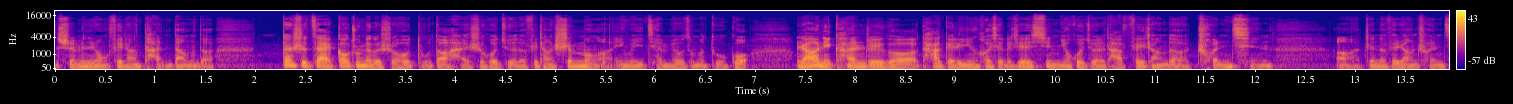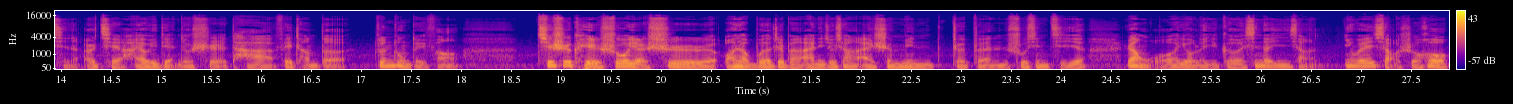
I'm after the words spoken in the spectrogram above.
是那种非常坦荡的。但是在高中那个时候读到，还是会觉得非常生猛啊，因为以前没有怎么读过。然后你看这个他给李银河写的这些信，你又会觉得他非常的纯情，啊，真的非常纯情。而且还有一点就是他非常的尊重对方。其实可以说也是王小波的这本《爱你就像爱生命》这本书信集，让我有了一个新的印象，因为小时候。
